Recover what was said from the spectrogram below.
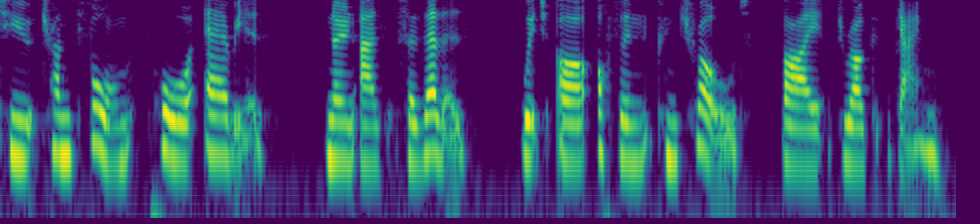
to transform poor areas, known as favelas, which are often controlled by drug gangs.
